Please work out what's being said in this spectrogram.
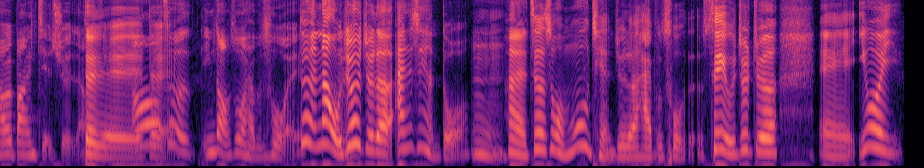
他会帮你解决，这样对对对对，哦，这个引导做的还不错哎。对，那我就会觉得安心很多。嗯，哎，这个是我目前觉得还不错的，所以我就觉得，哎，因为。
